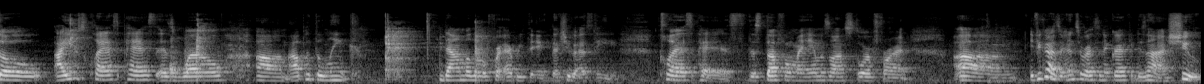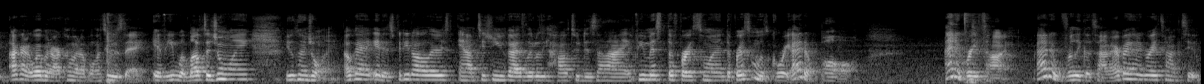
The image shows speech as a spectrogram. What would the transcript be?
so i use classpass as well. Um i'll put the link down below for everything that you guys need. Classpass the stuff on my amazon storefront. Um if you guys are interested in graphic design shoot i got a webinar coming up on tuesday. If you would love to join you can join okay? It is 50 dollars and i'm teaching you guys literally how to design. If you missed the first one the first one was great. I had a ball. I had a great time. I had a really good time. Everybody had a great time too.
